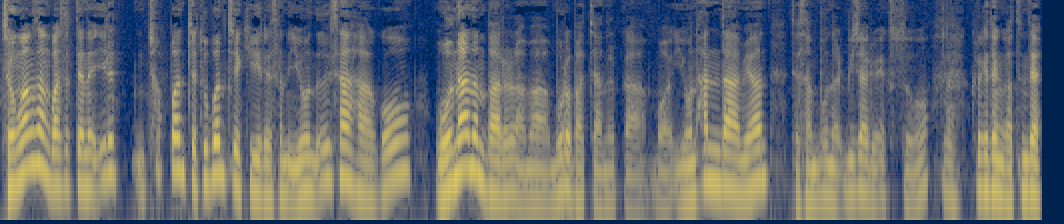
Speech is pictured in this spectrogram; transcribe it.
정황상 봤을 때는 일, 첫 번째, 두 번째 기일에서는 이혼 의사하고 원하는 바를 아마 물어봤지 않을까. 뭐 이혼한다면 재산 분할, 위자료 액수 네. 그렇게 된 것 같은데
